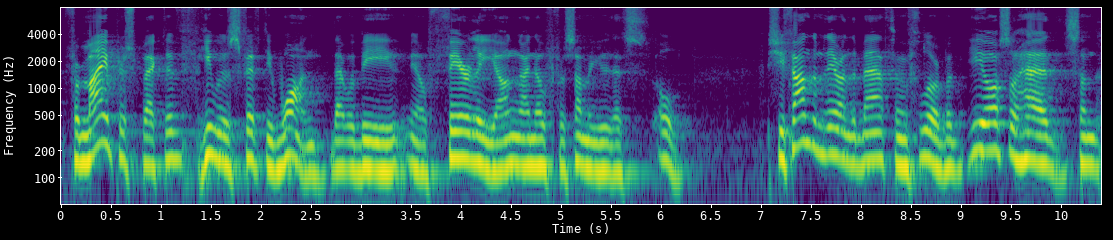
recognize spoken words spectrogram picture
from my perspective, he was 51. That would be, you know, fairly young. I know for some of you that's old. She found him there on the bathroom floor, but he also had some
